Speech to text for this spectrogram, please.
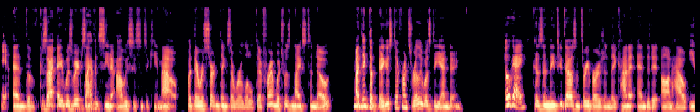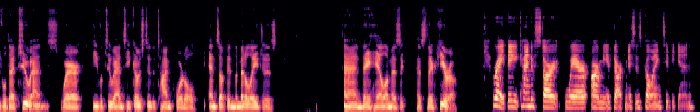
Yeah. And the because I it was weird because I haven't seen it obviously since it came out, but there were certain things that were a little different, which was nice to note. I think mm-hmm. the biggest difference really was the ending Okay. because in the 2003 version they kind of ended it on how Evil Dead 2 ends, where Evil 2 ends, he goes through the time portal, ends up in the Middle Ages, and they hail him as a as their hero. Right, they kind of start where Army of Darkness is going to begin.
